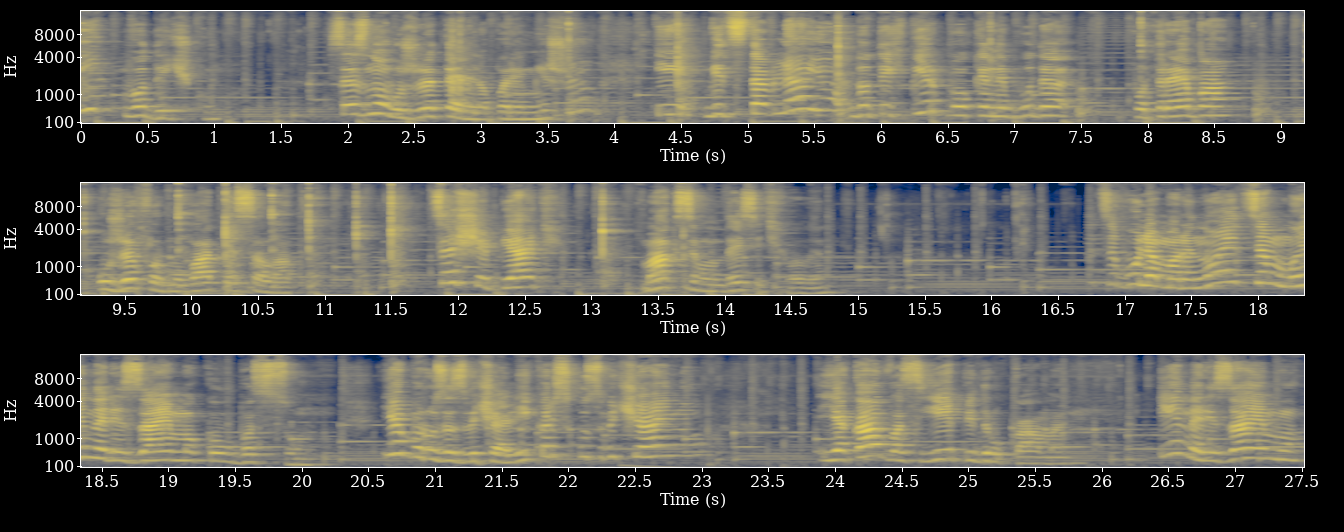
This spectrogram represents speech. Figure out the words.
і водичку. Все знову ж ретельно перемішую і відставляю до тих пір, поки не буде потреба уже формувати салат. Це ще 5, максимум 10 хвилин. Цибуля маринується, ми нарізаємо ковбасу. Я беру зазвичай лікарську звичайну, яка у вас є під руками. І нарізаємо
